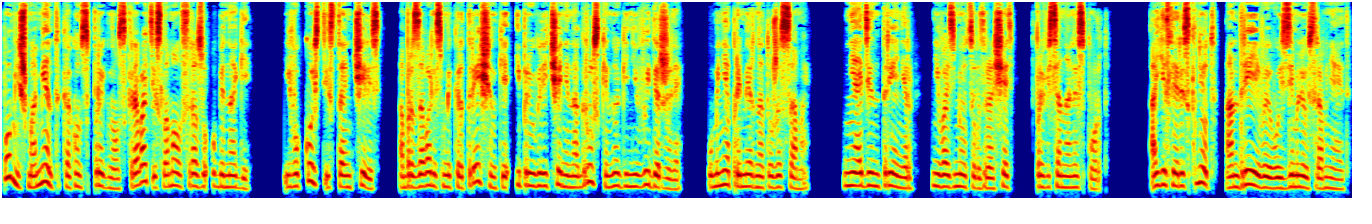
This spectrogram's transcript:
Помнишь момент, как он спрыгнул с кровати и сломал сразу обе ноги? Его кости истончились, образовались микротрещинки, и при увеличении нагрузки ноги не выдержали. У меня примерно то же самое. Ни один тренер не возьмется возвращать в профессиональный спорт. А если рискнет, Андреева его с землей сравняет.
